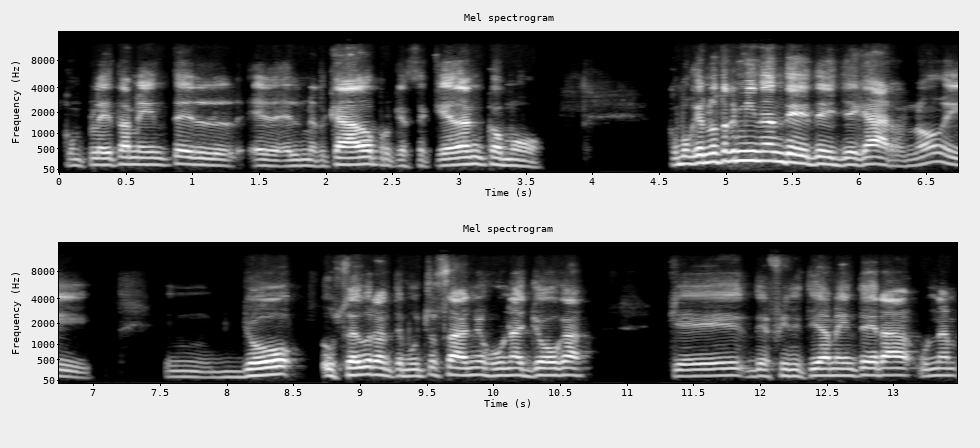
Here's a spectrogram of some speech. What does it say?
completamente el, el, mercado porque se quedan como, como que no terminan de, de llegar, ¿no? Y, yo usé durante muchos años una yoga que definitivamente era una,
